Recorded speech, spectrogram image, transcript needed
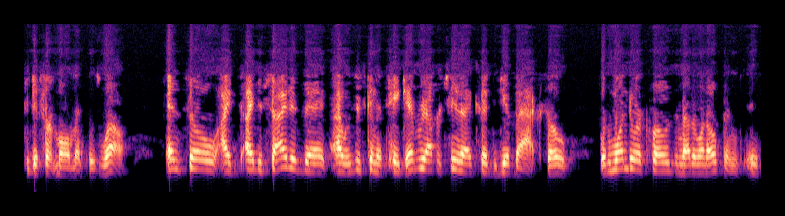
to different moments as well. And so I, I decided that I was just going to take every opportunity I could to give back. So when one door closed, another one opened is,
